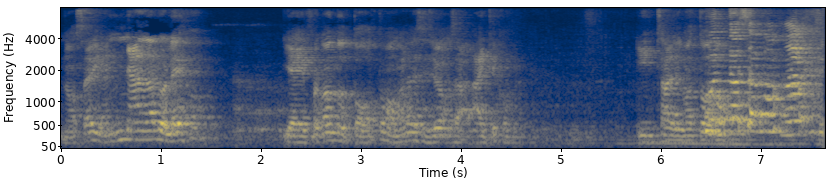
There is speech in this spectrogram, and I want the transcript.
no se veía nada a lo lejos y ahí fue cuando todos tomamos la decisión, o sea, hay que correr. Y salimos todos. Juntos somos más. Sí,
